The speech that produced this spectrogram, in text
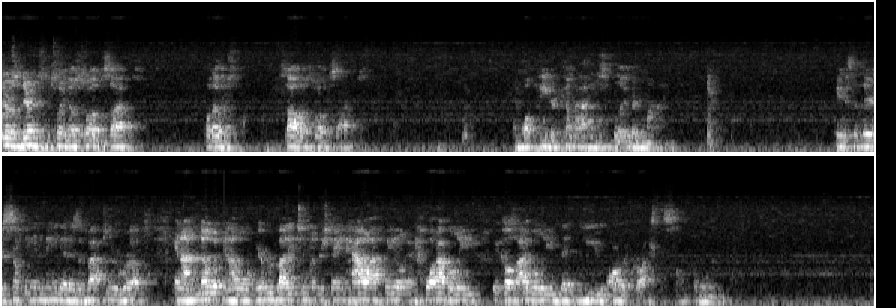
There was a difference between those twelve disciples, what others saw those twelve disciples, and what Peter come out and just blew their mind. Peter said, There's something in me that is about to erupt, and I know it, and I want everybody to understand how I feel and what I believe, because I believe that you are the Christ, the Son of the living God.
